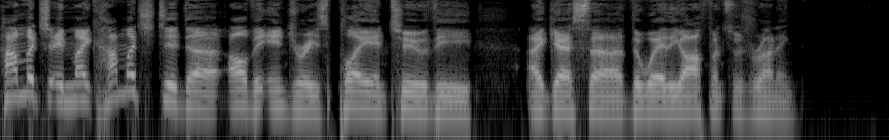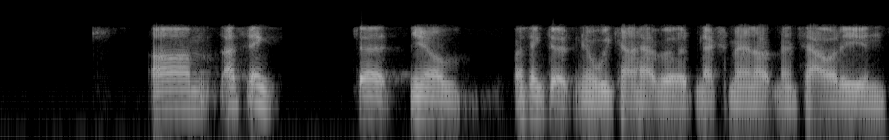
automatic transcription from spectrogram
How much, hey Mike? How much did uh, all the injuries play into the I guess uh, the way the offense was running? Um, I think that you know, I think that you know we kind of have a next man up mentality, and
